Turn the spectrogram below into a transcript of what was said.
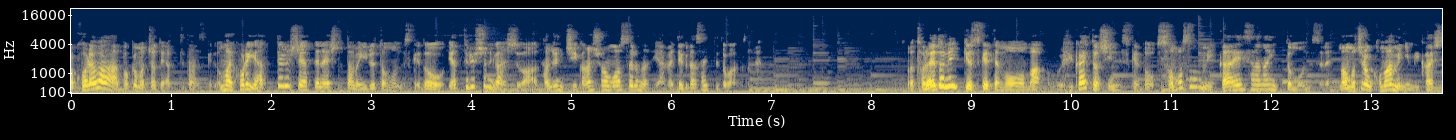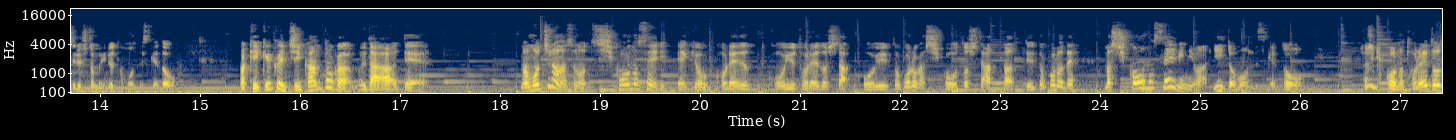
まあ、これは僕もちょっとやってたんですけど、まあこれやってる人やってない人多分いると思うんですけど、やってる人に関しては単純に時間消耗するのでやめてくださいってところなんですね。まあ、トレード日記をつけても、まあ振り返ってほしいんですけど、そもそも見返さないと思うんですよね。まあもちろんこまめに見返してる人もいると思うんですけど、まあ結局時間とか無駄で、まあもちろんその思考の整理、え今日これ、こういうトレードした、こういうところが思考としてあったっていうところで、まあ思考の整理にはいいと思うんですけど、正直このトレード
